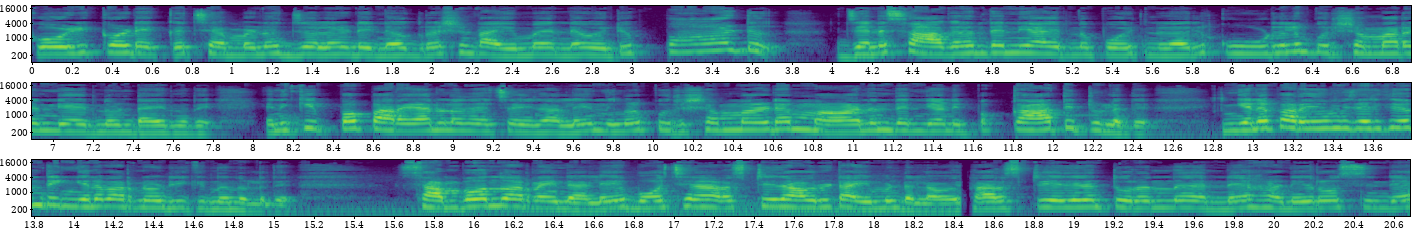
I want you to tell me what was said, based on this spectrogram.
കോഴിക്കോടേക്ക് ചെമ്മണ്ണൂർ ജ്വല്ലറിയുടെ ഇനോഗ്രേഷൻ ടൈം തന്നെ ഒരുപാട് ജനസാഗരം തന്നെയായിരുന്നു പോയിട്ടുണ്ട് അതിൽ കൂടുതലും പുരുഷന്മാർ തന്നെയായിരുന്നു ഉണ്ടായിരുന്നത്. എനിക്കിപ്പോൾ പറയാനുള്ളതെന്ന് വെച്ച് കഴിഞ്ഞാൽ നിങ്ങൾ പുരുഷന്മാരുടെ മാനം തന്നെയാണ് ഇപ്പോൾ കാത്തിട്ടുള്ളത്. ഇങ്ങനെ പറയും വിചാരിക്കുന്നത് ഇങ്ങനെ പറഞ്ഞുകൊണ്ടിരിക്കുന്നു എന്നുള്ളത് സംഭവം എന്ന് പറഞ്ഞു കഴിഞ്ഞാൽ ബോച്ചനെ അറസ്റ്റ് ചെയ്ത ആ ഒരു ടൈം ഉണ്ടല്ലോ. അറസ്റ്റ് ചെയ്തതിനെ തുറന്ന് തന്നെ ഹണി റോസിന്റെ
